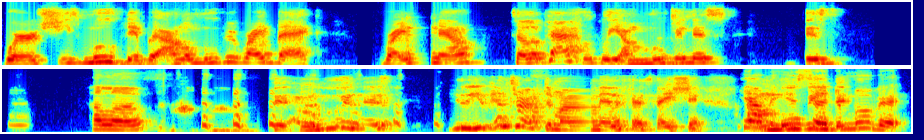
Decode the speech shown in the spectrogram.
where she's moved it, but I'm gonna move it right back right now telepathically. I'm moving this. Is hello. I'm moving this you, you interrupted my manifestation. Yeah, I'm you said to move it.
